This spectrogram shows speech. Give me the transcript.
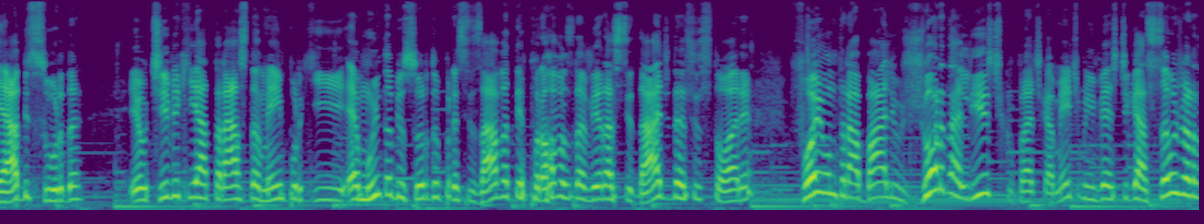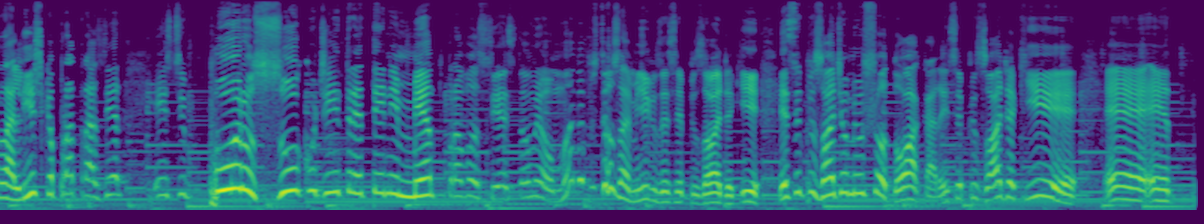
é absurda. Eu tive que ir atrás também porque é muito absurdo, precisava ter provas da veracidade dessa história. Foi um trabalho jornalístico, praticamente, uma investigação jornalística para trazer esse puro suco de entretenimento para vocês. Então, meu, manda pros teus amigos esse episódio aqui. Esse episódio é o meu xodó, cara. Esse episódio aqui é, é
